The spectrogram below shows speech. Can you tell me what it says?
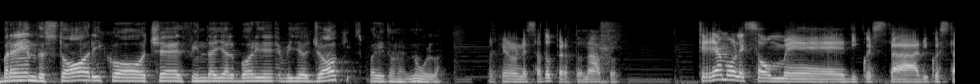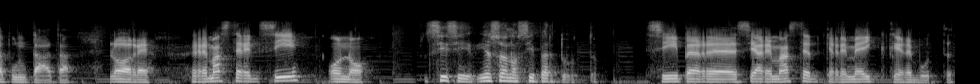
brand storico c'è fin dagli albori dei videogiochi, sparito nel nulla. Perché non è stato perdonato. Tiriamo le somme di questa, di questa puntata. Lore, remastered sì o no? Sì, sì, io sono sì per tutto. Sì, per eh, sia remastered che remake che reboot.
